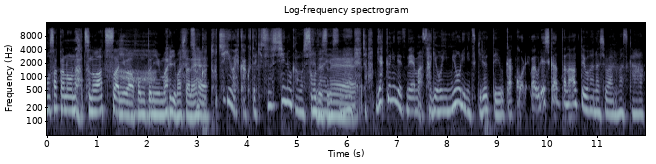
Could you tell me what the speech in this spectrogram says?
大阪の夏の暑さには本当に参りましたね。栃木は比較的涼しいのかもしれないですね。ね。じゃ逆にですね、まあ、作業員冥利に尽きるっていうかこれは嬉しかったなっていう話はありますか？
